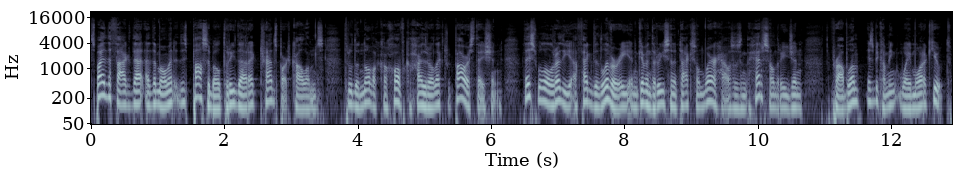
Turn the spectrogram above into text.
despite the fact that at the moment it is possible to redirect transport columns through the Novakhovka hydroelectric power station. This will already affect the delivery, and given the recent attacks on warehouses in the Kherson region, the problem is becoming way more acute.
